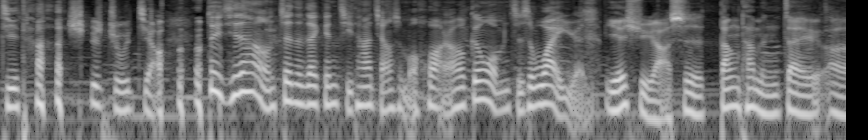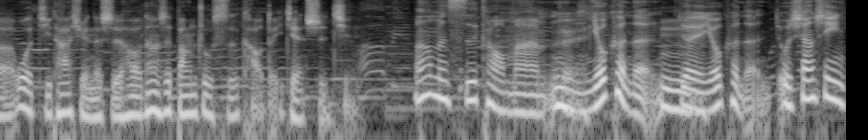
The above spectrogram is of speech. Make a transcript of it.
吉他是主角。对，其实他好像真的在跟吉他讲什么话，然后跟我们只是外人。也许啊，是当他们在呃握吉他弦的时候，那是帮助思考的一件事情。帮他们思考吗？嗯，有可能，嗯、对，有可能。我相信，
